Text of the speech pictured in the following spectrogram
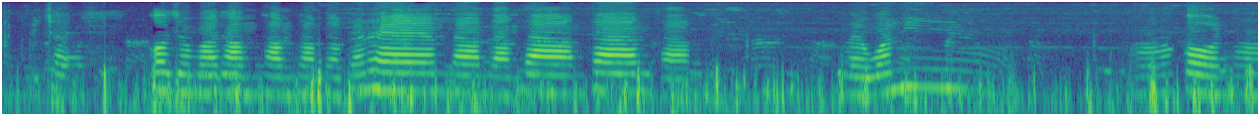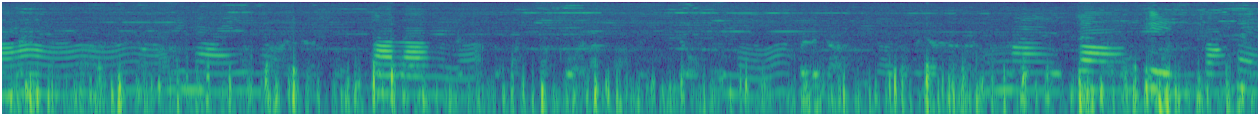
ำไม่ใช่ ก็จะมาทำทำทำทำทำแทมทำทำทำทำทำอะไรวะเนี่หาก่อนหาไม่ไหนตารางเหรอที่ไหนวะไม่ต้องกินต้องแพง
